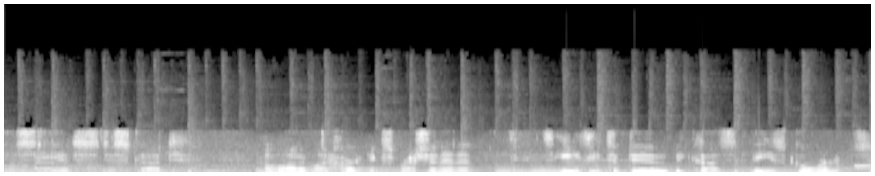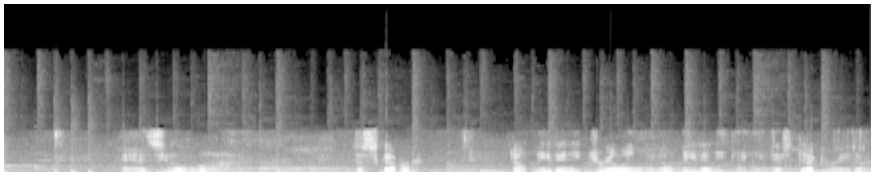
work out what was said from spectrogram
You'll see it's just got a lot of my heart expression in it. It's easy to do because these gourds, as you'll uh, discover, don't need any drilling, they don't need anything. You just decorate them.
